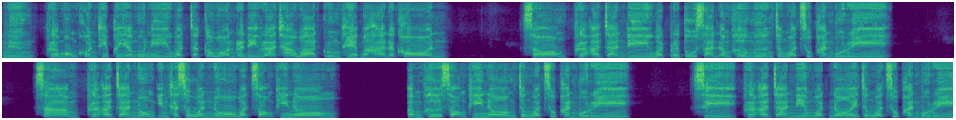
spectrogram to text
1. พระมงคลทิพยมุนีวัดจักรวรรดิราชาวาสกรุงเทพมหานคร 2. พระอาจารย์ดีวัดประตูสารอำเภอเมืองจังหวัดสุพรรณบุรี 3. พระอาจารย์หน่งอินทสุวรรณโนวัดสองพี่น้อง อำเภอสองพี่น้องจังหวัดสุพรรณบุรี 4. พระอาจารย์เนียมวัดน้อยจังหวัดสุพรรณบุรี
